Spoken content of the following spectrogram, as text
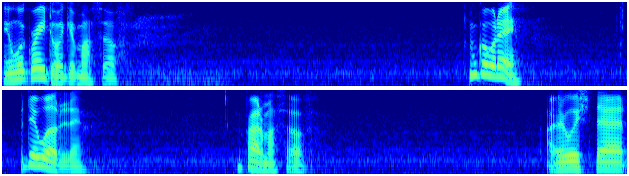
And what grade do I give myself? I'm going with A. I did well today. I'm proud of myself. I wish that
